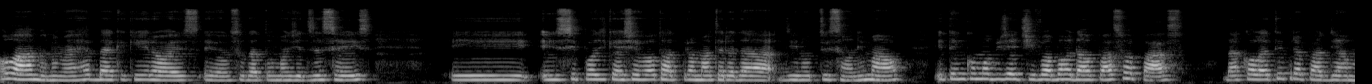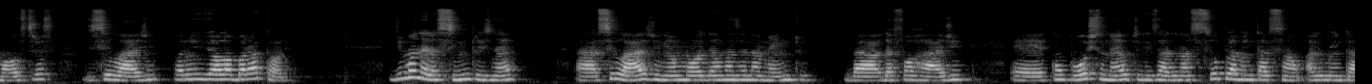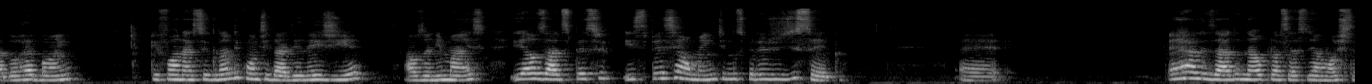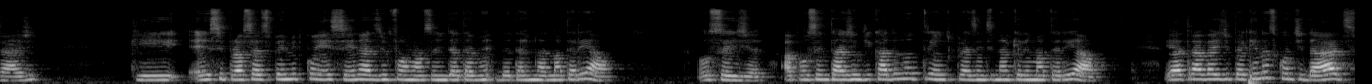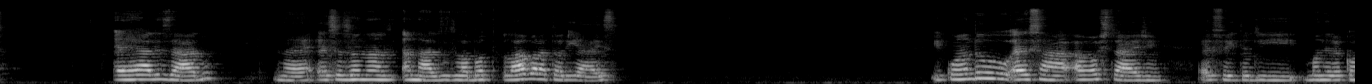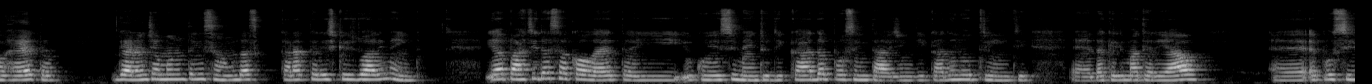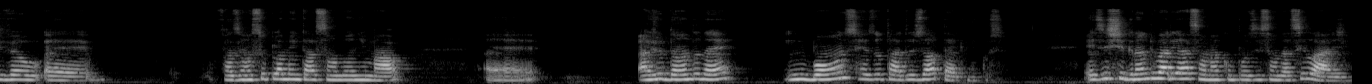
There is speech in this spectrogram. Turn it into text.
Olá, meu nome é Rebeca Queiroz, eu sou da turma G16 e esse podcast é voltado para a matéria da, de nutrição animal e tem como objetivo abordar o passo a passo da coleta e preparo de amostras de silagem para o envio ao laboratório. De maneira simples, né? A silagem é um modo de armazenamento da, da forragem é, composto né, utilizado na suplementação alimentar do rebanho que fornece grande quantidade de energia aos animais e é usado espe especialmente nos períodos de seca. É, é realizado né, o processo de amostragem, que esse processo permite conhecer né, as informações de determinado material, ou seja, a porcentagem de cada nutriente presente naquele material. E através de pequenas quantidades é realizado né, essas análises laboratoriais. E quando essa amostragem é feita de maneira correta, garante a manutenção das características do alimento. E a partir dessa coleta e o conhecimento de cada porcentagem, de cada nutriente é, daquele material, é, é possível é, fazer uma suplementação do animal é, ajudando né, em bons resultados zootécnicos. Existe grande variação na composição da silagem,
